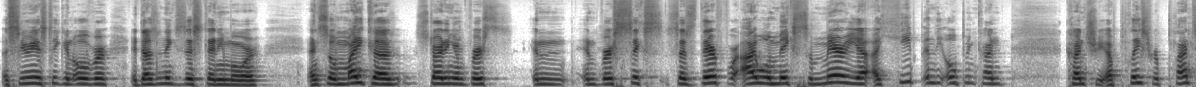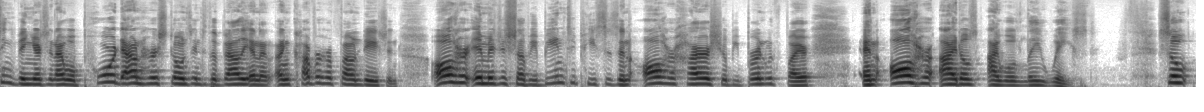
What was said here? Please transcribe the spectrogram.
Assyria has taken over, it doesn't exist anymore. And so, Micah, starting in verse, in, in verse 6, says, Therefore, I will make Samaria a heap in the open country country, a place for planting vineyards, and I will pour down her stones into the valley and uncover her foundation. All her images shall be beaten to pieces, and all her hires shall be burned with fire, and all her idols I will lay waste. So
